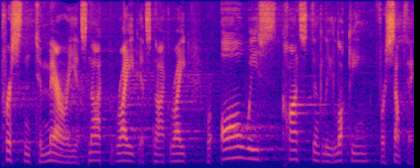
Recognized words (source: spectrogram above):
person to marry. It's not right. It's not right. We're always constantly looking for something.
